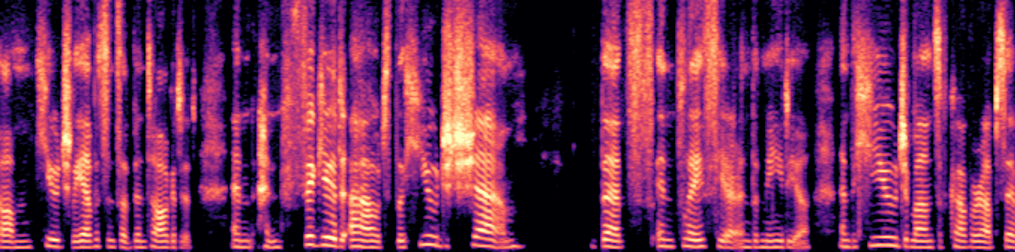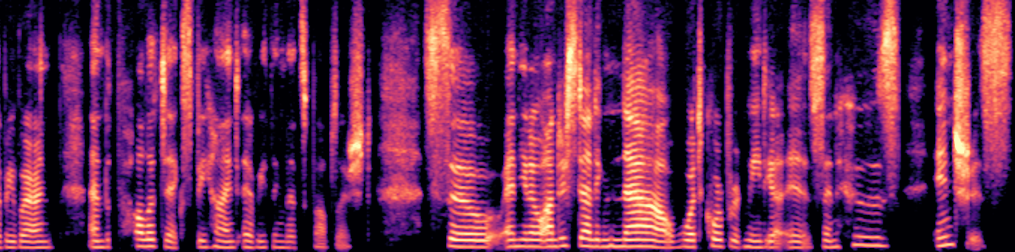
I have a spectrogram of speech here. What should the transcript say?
um, hugely ever since I've been targeted and and figured out the huge sham that's in place here in the media and the huge amounts of cover-ups everywhere and and the politics behind everything that's published. So and you know understanding now what corporate media is and whose interests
